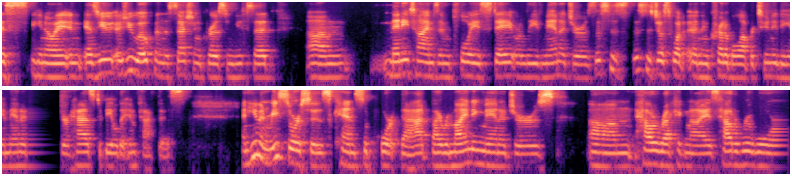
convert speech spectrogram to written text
This, you know, and as you as you opened the session, Chris, and you said um, many times employees stay or leave managers this is this is just what an incredible opportunity a manager has to be able to impact this. And human resources can support that by reminding managers um, how to recognize how to reward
